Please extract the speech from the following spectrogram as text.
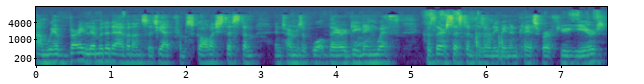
And we have very limited evidence as yet from Scottish system in terms of what they're dealing with, because their system has only been in place for a few years.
